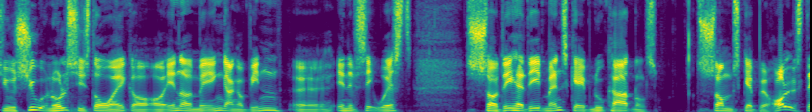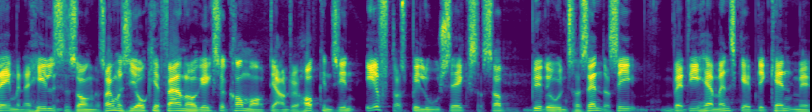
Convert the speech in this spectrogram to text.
De var 7-0 sidste år, ikke? Og, og ender med ikke engang at vinde øh, NFC West. Så det her, det er et mandskab nu, Cardinals, som skal beholde stamen af hele sæsonen. Og så kan man sige, okay, fair nok, ikke? så kommer DeAndre Hopkins ind efter spil uge 6, og så bliver det jo interessant at se, hvad det her mandskab det kan med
